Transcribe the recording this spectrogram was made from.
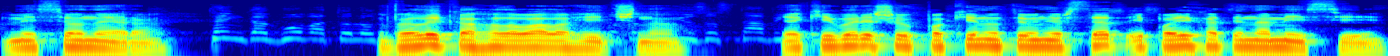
місіонера, велика голова логічна, який вирішив покинути університет і поїхати на місії,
